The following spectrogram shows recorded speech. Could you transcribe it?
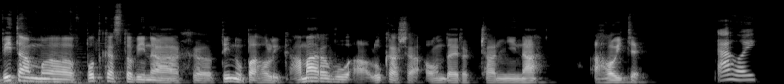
Vítam eh, v podcastovinách eh, Tinu Paholik Hamárovú a Lukáša Onderčanina. Ahojte. Ahoj.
